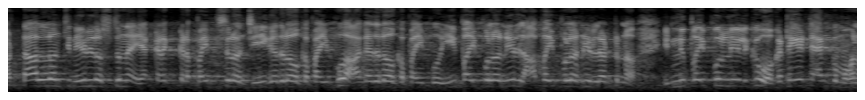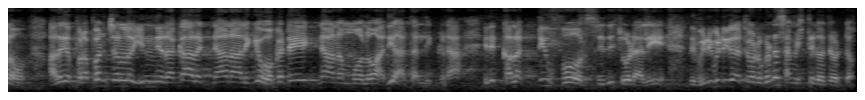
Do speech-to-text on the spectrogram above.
గొట్టాల్లోంచి నీళ్ళు వస్తున్నాయి. ఎక్కడెక్కడ పైప్స్లోంచి ఈ గదిలో ఒక పైపు ఆ గదిలో ఒక పైపు ఈ పైపులో నీళ్ళు ఆ పైపులో నీళ్ళు అంటున్నాం. ఇన్ని పైపుల నీళ్ళకి ఒకటే ట్యాంక్ మూలం. అలాగే ప్రపంచంలో ఇన్ని రకాల జ్ఞానాలకి ఒకటే జ్ఞానం మూలం. అది ఆ తల్లి ఇక్కడ. ఇది కలెక్టివ్ ఫోర్స్ ఇది చూడాలి. ఇది విడివిడిగా చూడకుండా సమిష్టిగా చూడటం.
